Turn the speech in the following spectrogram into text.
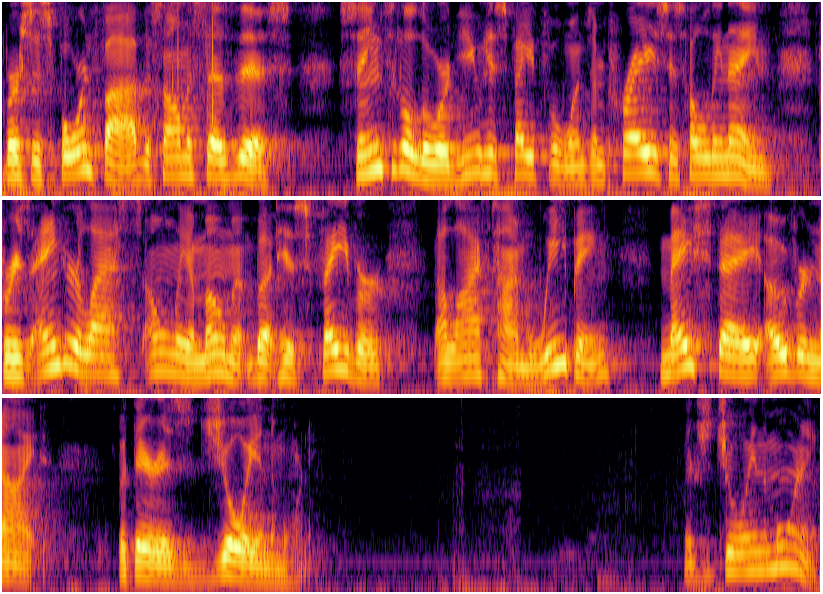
verses 4 and 5, the psalmist says this Sing to the Lord, you his faithful ones, and praise his holy name. For his anger lasts only a moment, but his favor a lifetime. Weeping may stay overnight, but there is joy in the morning. There's joy in the morning.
